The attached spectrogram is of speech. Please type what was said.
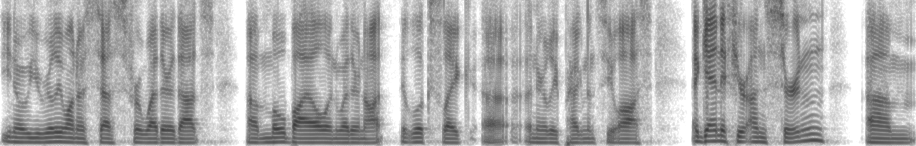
you know, you really want to assess for whether that's uh, mobile and whether or not it looks like uh, an early pregnancy loss. Again, if you're uncertain, um,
